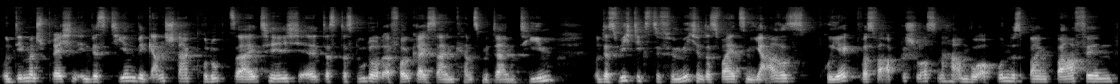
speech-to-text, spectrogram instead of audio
und dementsprechend investieren wir ganz stark produktseitig, äh, dass, dass du dort erfolgreich sein kannst mit deinem Team. Und das Wichtigste für mich, und das war jetzt ein Jahresprojekt, was wir abgeschlossen haben, wo auch Bundesbank, BaFin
